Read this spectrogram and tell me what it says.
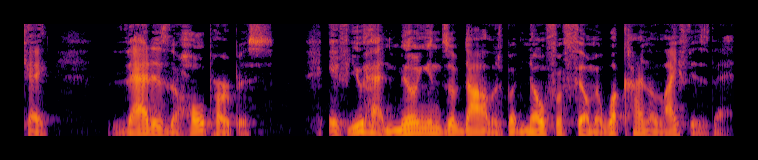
Okay. That is the whole purpose. If you had millions of dollars but no fulfillment, what kind of life is that?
